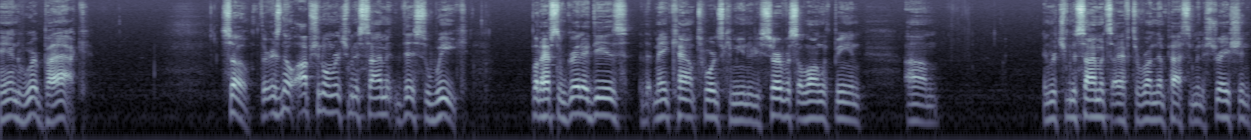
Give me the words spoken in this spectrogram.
And we're back. So, there is no optional enrichment assignment this week, but I have some great ideas that may count towards community service, along with being um, enrichment assignments. I have to run them past administration.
